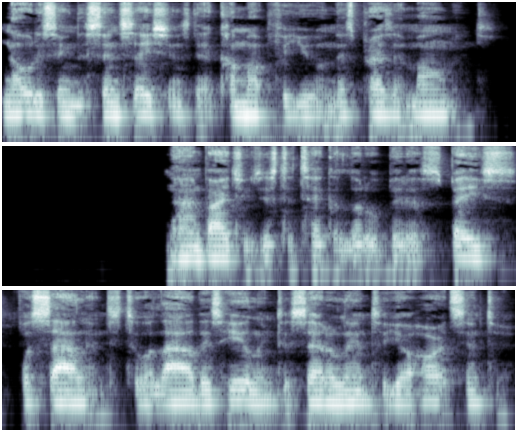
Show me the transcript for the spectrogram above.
Noticing the sensations that come up for you in this present moment. And I invite you just to take a little bit of space for silence to allow this healing to settle into your heart center.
